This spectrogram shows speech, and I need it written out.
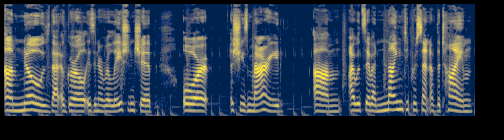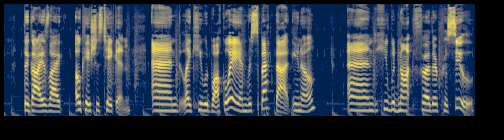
um, knows that a girl is in a relationship or she's married, um, I would say about 90% of the time, the guy is like, okay, she's taken. And like he would walk away and respect that, you know? And he would not further pursue.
